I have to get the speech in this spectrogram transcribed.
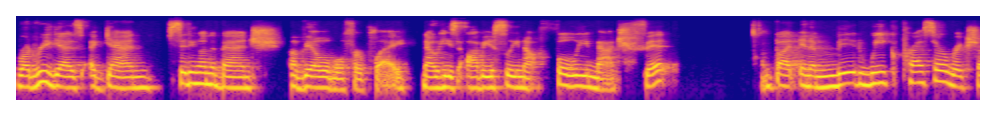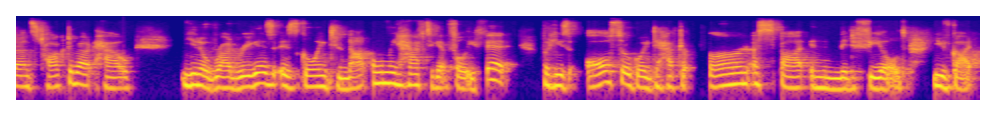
Rodriguez, again, sitting on the bench, available for play. Now, he's obviously not fully match fit, but in a midweek presser, Rick Schantz talked about how you know, Rodriguez is going to not only have to get fully fit, but he's also going to have to earn a spot in the midfield. You've got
